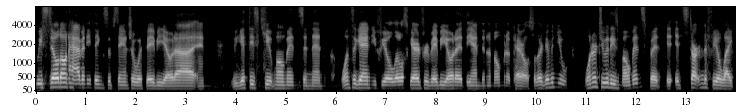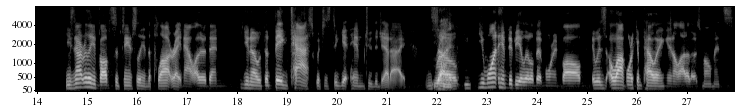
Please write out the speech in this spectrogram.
we still don't have anything substantial with Baby Yoda, and we get these cute moments, and then once again you feel a little scared for Baby Yoda at the end in a moment of peril. So they're giving you one or two of these moments, but it, it's starting to feel like he's not really involved substantially in the plot right now, other than you know the big task, which is to get him to the Jedi. And so right. you, you want him to be a little bit more involved. It was a lot more compelling in a lot of those moments.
